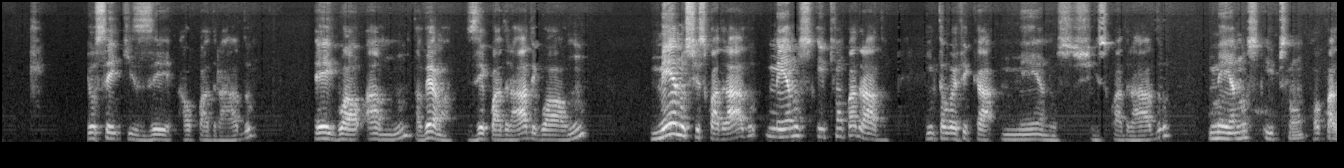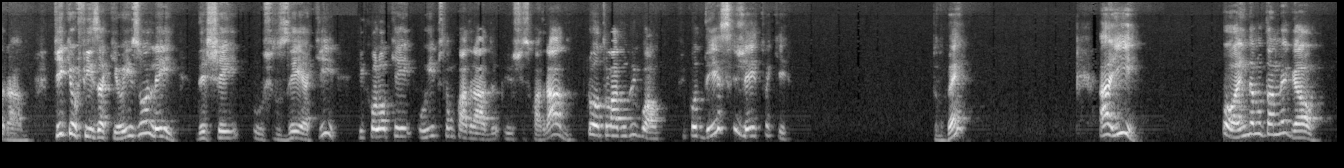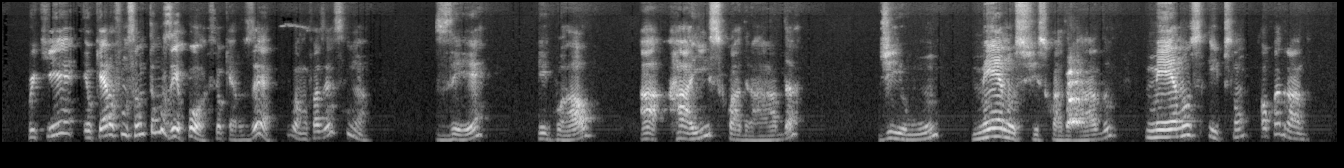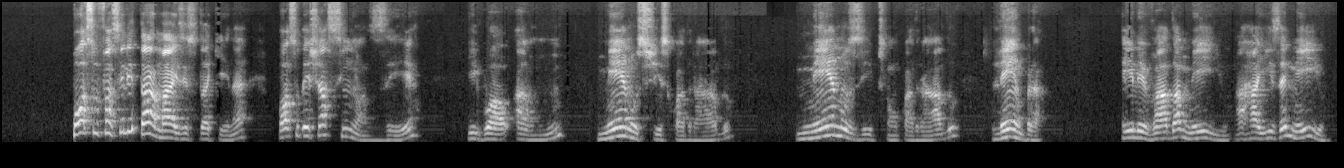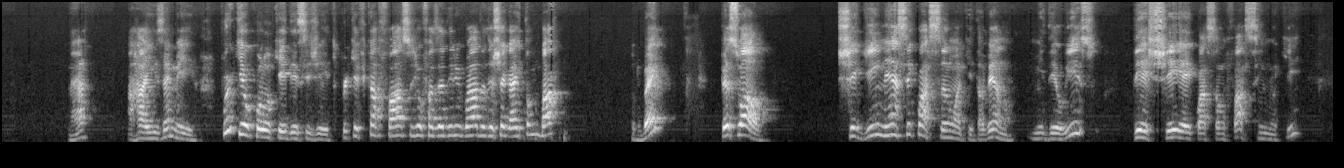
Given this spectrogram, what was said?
Eu sei que z ao quadrado é igual a 1, tá vendo? z quadrado igual a 1, menos x quadrado, menos y quadrado. Então, vai ficar menos x quadrado, menos y ao quadrado. O que, que eu fiz aqui? Eu isolei, deixei o z aqui e coloquei o y quadrado e o x quadrado para o outro lado do igual. Ficou desse jeito aqui. Tudo bem? Aí, pô, ainda não está legal. Porque eu quero a função então z. Pô, se eu quero z, vamos fazer assim, ó. z igual a raiz quadrada de 1 menos x quadrado menos y ao quadrado. Posso facilitar mais isso daqui, né? Posso deixar assim, ó, z igual a 1 menos x quadrado menos y quadrado. Lembra, elevado a meio. A raiz é meio, né? A raiz é meio. Por que eu coloquei desse jeito? Porque fica fácil de eu fazer a derivada, de eu chegar e tombar. Tudo bem? Pessoal, cheguei nessa equação aqui, tá vendo? Me deu isso, deixei a equação facinho aqui.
